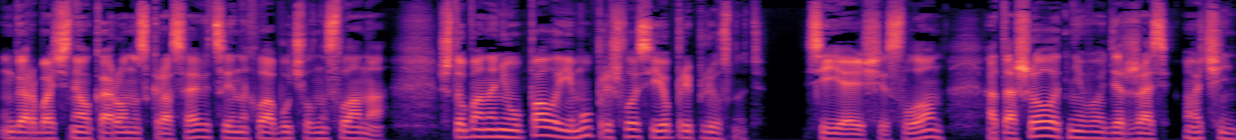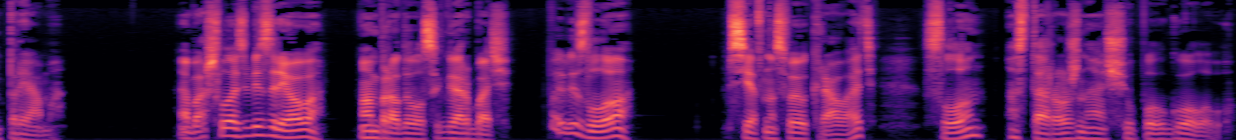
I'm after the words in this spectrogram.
Горбач снял корону с красавицы и нахлобучил на слона. Чтобы она не упала, ему пришлось ее приплюснуть. Сияющий слон отошел от него, держась очень прямо. «Обошлось без рева», — обрадовался Горбач. «Повезло». Сев на свою кровать, слон осторожно ощупал голову.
